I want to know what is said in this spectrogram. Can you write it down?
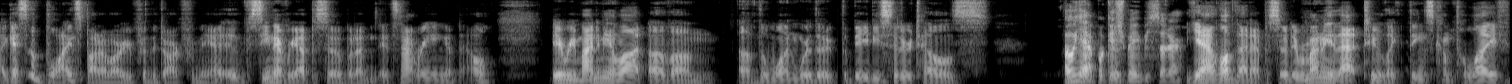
I guess a blind spot of Are You for the Dark for me. I- I've seen every episode, but I'm, it's not ringing a bell. It reminded me a lot of um of the one where the the babysitter tells. Oh yeah, ba- bookish the- babysitter. yeah, I love that episode. It reminded me of that too. Like things come to life.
